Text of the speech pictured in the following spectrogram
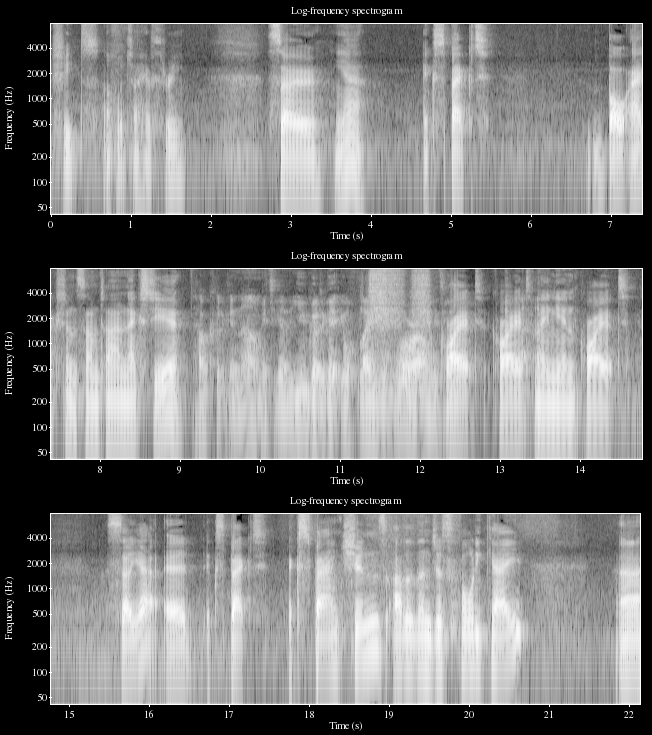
sheets, of which I have three. So yeah, expect bolt action sometime next year. How could I get an army together? You've got to get your Flames of War army together. Quiet, quiet, minion, quiet. So yeah, uh, expect expansions other than just 40k. Uh,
